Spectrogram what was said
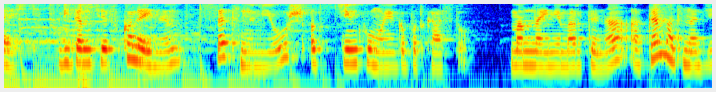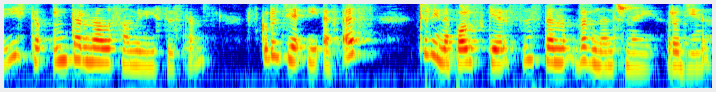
Cześć, witam Cię w kolejnym, setnym już odcinku mojego podcastu. Mam na imię Martyna, a temat na dziś to Internal Family Systems, w skrócie IFS, czyli na polskie System Wewnętrznej Rodziny.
